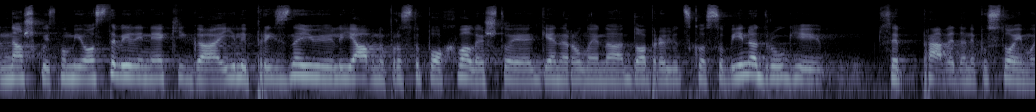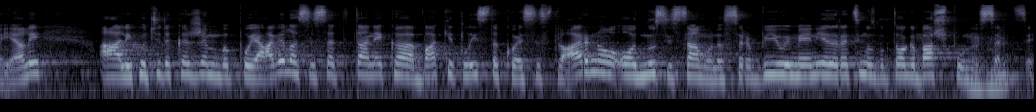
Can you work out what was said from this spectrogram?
naš koji smo mi ostavili, neki ga ili priznaju ili javno prosto pohvale što je generalno jedna dobra ljudska osobina, drugi se prave da ne postojimo, jeli? Ali hoću da kažem, pojavila se sad ta neka bucket lista koja se stvarno odnosi samo na Srbiju i meni je recimo zbog toga baš puno mm -hmm. srce.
